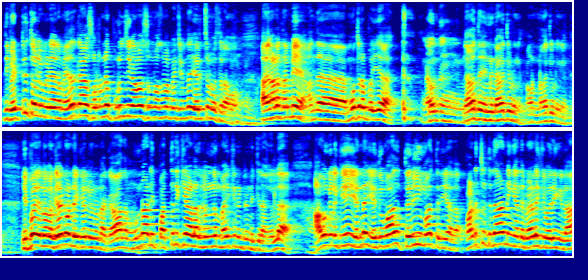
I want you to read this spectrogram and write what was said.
இது வெற்றி தோல்வி கிடையாது. நம்ம எதற்காக சொல்றோம்னே புரிஞ்சுக்காம சும்மா சும்மா பேசிட்டு இருந்தா எரிச்ச மசராகும் அதனால தம்பி அந்த மூத்திர பைய நவுத்துங்க. நகத்தை எங்க நகர்த்தி விடுங்க. அவன் நகர்த்தி விடுங்க. இப்போ இதில் நம்ம கேட்க வேண்டிய கேள்வி என்னன்னாக்கா அந்த முன்னாடி பத்திரிகையாளர்கள்னு மைக்கு நின்று நிற்கிறாங்கல்ல அவங்களுக்கு என்ன எதுவாவது தெரியுமா தெரியாதா? படிச்சுட்டு தான் நீங்கள் அந்த வேலைக்கு வரீங்களா?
